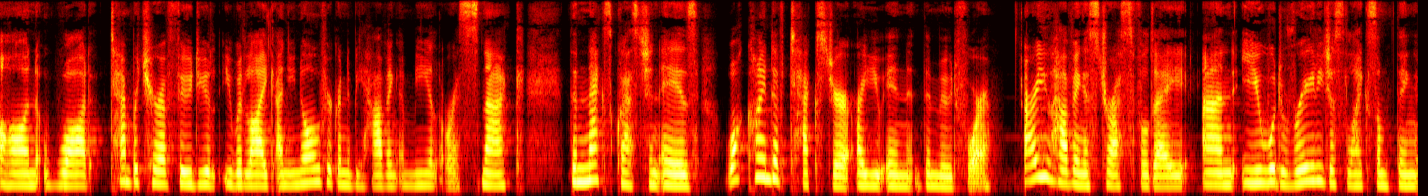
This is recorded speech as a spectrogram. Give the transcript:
on what temperature of food you, you would like and you know if you're going to be having a meal or a snack, the next question is what kind of texture are you in the mood for? Are you having a stressful day and you would really just like something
